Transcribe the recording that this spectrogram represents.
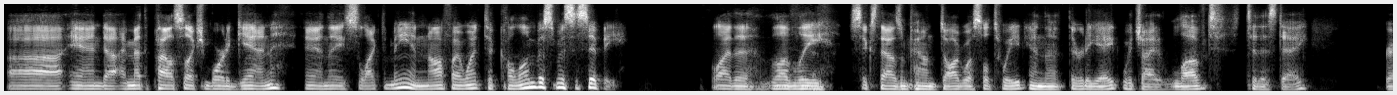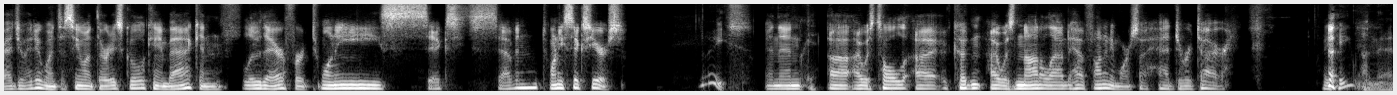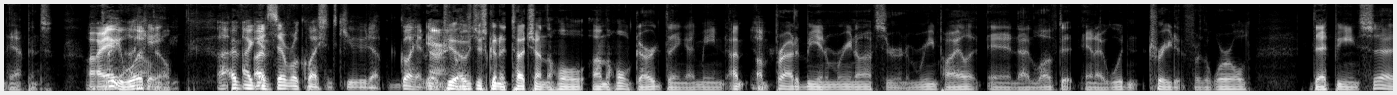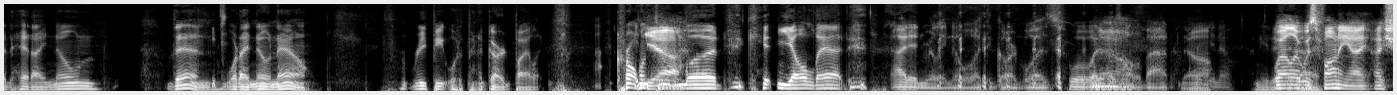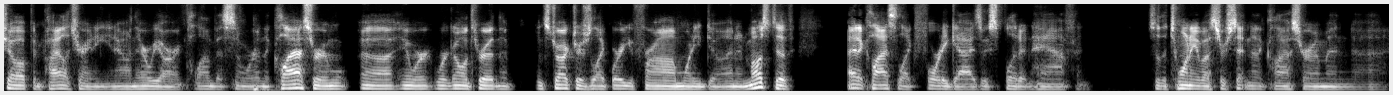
Uh, and uh, I met the pilot selection board again, and they selected me, and off I went to Columbus, Mississippi fly the lovely 6,000 pound dog whistle tweet in the 38, which I loved to this day. Graduated, went to C-130 school, came back and flew there for 26, seven, 26 years. Nice. And then Okay. uh, I was told I couldn't, I was not allowed to have fun anymore. So I had to retire. I hate when that happens. I Tell you what, okay. though, I've- I got I've- several questions queued up. Go ahead. Yeah, Rick. too, I was just going to touch on the whole on the whole guard thing. I mean, I'm I'm proud of being a Marine officer and a Marine pilot, and I loved it, and I wouldn't trade it for the world. That being said, had I known then what I know now, repeat would have been a guard pilot, crawling Yeah. through mud, getting yelled at. I didn't really know what the guard was, what it was all about. No. You know. Well, it was funny. I, I show up in pilot training, you know, and there we are in Columbus, and we're in the classroom, uh, and we're we're going through it, and the instructors are like, "Where are you from? What are you doing?" And most of, I had a class of like forty guys. We split it in half, and so the twenty of us are sitting in the classroom, and uh,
